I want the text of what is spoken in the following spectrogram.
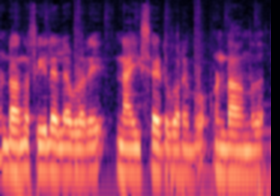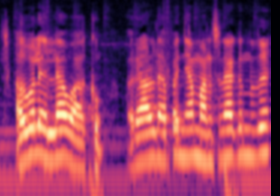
ഉണ്ടാകുന്ന ഫീലല്ല വളരെ നൈസായിട്ട് പറയുമ്പോൾ ഉണ്ടാകുന്നത്. അതുപോലെ എല്ലാ വാക്കും ഒരാളുടെ അപ്പം ഞാൻ മനസ്സിലാക്കുന്നത്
